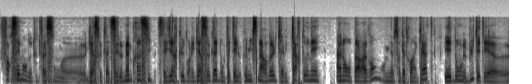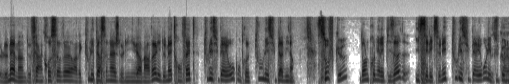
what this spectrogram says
forcément de toute façon euh, Guerre secrète. C'est le même principe, c'est-à-dire que dans les Guerres secrètes, donc était le comics Marvel qui avait cartonné un an auparavant, en 1984, et dont le but était euh, le même, hein, de faire un crossover avec tous les personnages de l'univers Marvel et de mettre en fait tous les super-héros contre tous les super-vilains. Sauf que dans le premier épisode, il sélectionnait tous les super-héros les, plus connus.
